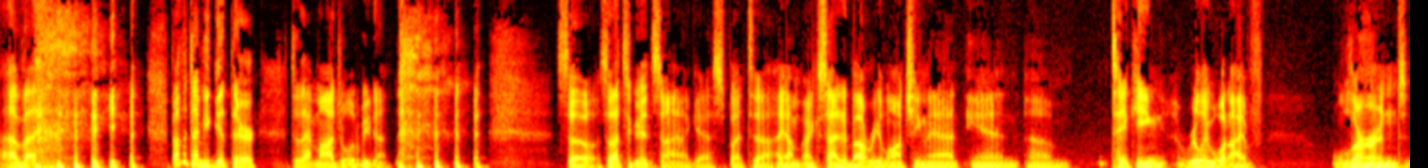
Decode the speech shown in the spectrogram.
uh, but. By the time you get there to that module, it'll be done. so, so that's a good sign, I guess. But uh, I, am excited about relaunching that and um, taking really what I've learned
